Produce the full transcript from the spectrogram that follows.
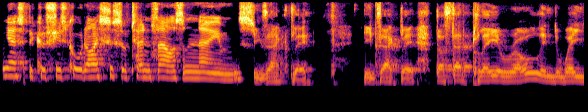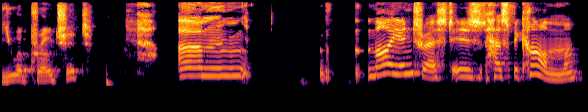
Yes, because she's called Isis of ten thousand names. Exactly, exactly. Does that play a role in the way you approach it? Um, my interest is has become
